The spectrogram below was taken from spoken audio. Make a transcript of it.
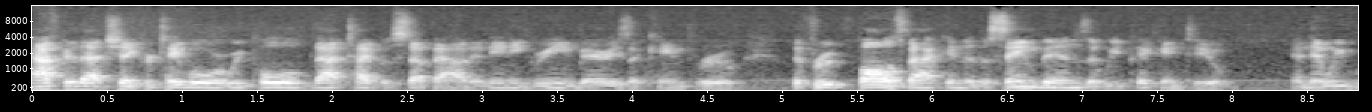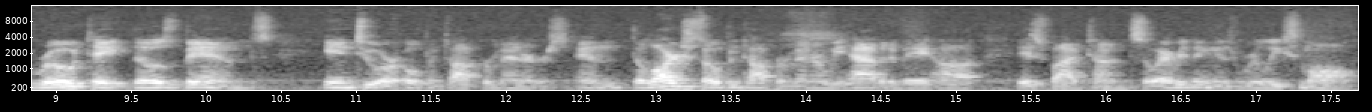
after that shaker table where we pull that type of stuff out and any green berries that came through, the fruit falls back into the same bins that we pick into, and then we rotate those bins into our open top fermenters. And the largest open top fermenter we have at Abeja is five tons, so everything is really small.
